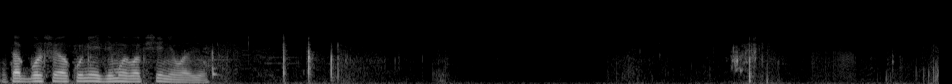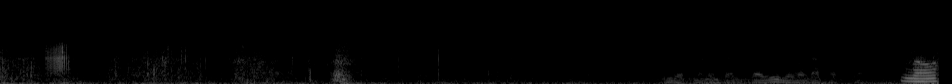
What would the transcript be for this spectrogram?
Вот так больше окуней зимой вообще не ловил. Ну.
